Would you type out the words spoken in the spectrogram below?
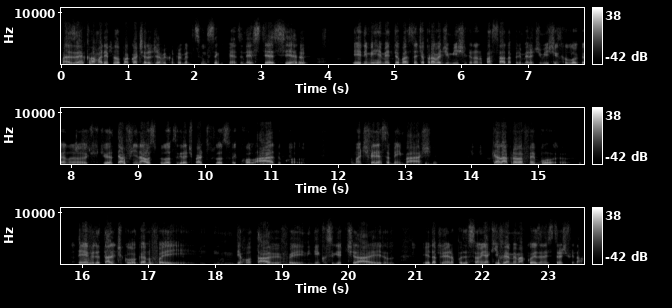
Mas eu reclamaria pelo pacote aerodinâmico no primeiro e segundo segmento. Nesse terceiro, ele me remeteu bastante à prova de Michigan no ano passado. A primeira de Michigan, que o Logano, que, que até o final, os pilotos, grande parte dos pilotos foi colado, col- uma diferença bem baixa. Aquela prova foi boa. Teve o detalhe de que o Logano foi derrotável, foi, ninguém conseguia tirar ele, ele da primeira posição, e aqui foi a mesma coisa nesse trecho final.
